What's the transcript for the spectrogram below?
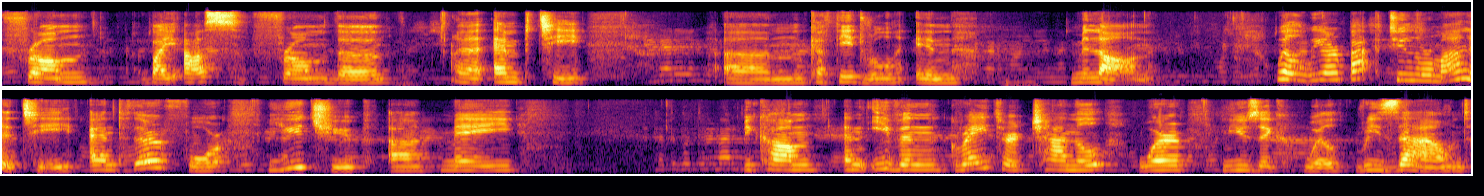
from by us from the uh, empty um, cathedral in Milan. Well, we are back to normality, and therefore YouTube uh, may become an even greater channel where music will resound.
